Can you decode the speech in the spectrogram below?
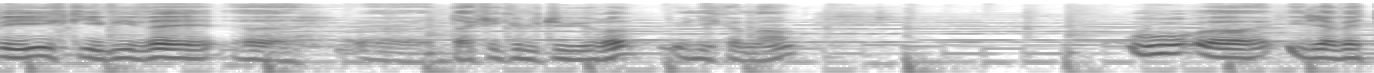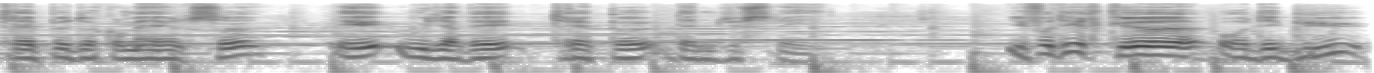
pays qui vivait d'agriculture uniquement, où il y avait très peu de commerce et où il y avait très peu d'industrie. Il faut dire qu'au début,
